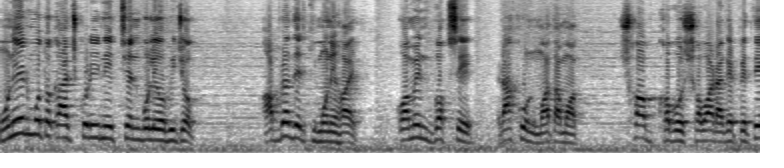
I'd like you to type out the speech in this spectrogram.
মনের মতো কাজ করিয়ে নিচ্ছেন বলে অভিযোগ। আপনাদের কি মনে হয়? কমেন্ট বক্সে রাখুন মতামত। সব খবর সবার আগে পেতে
